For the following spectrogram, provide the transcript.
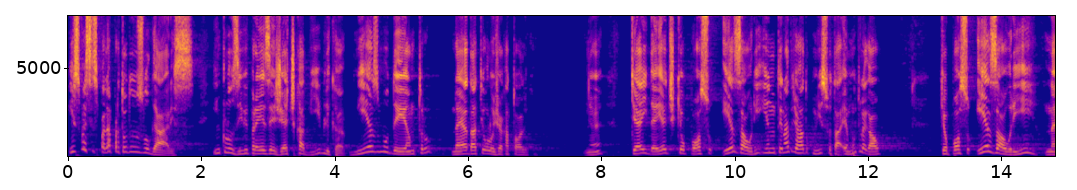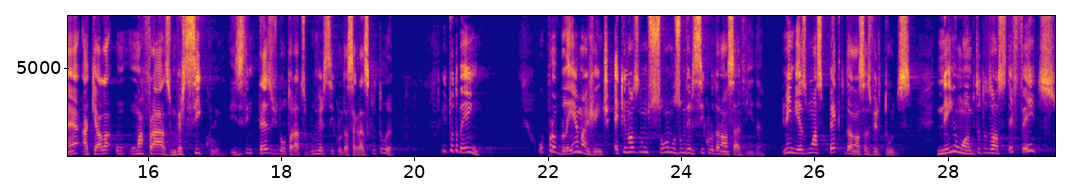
Isso vai se espalhar para todos os lugares, inclusive para a exegética bíblica, mesmo dentro né, da teologia católica. Né? Que é a ideia de que eu posso exaurir, e não tem nada de errado com isso, tá? É muito legal. Que eu posso exaurir né, aquela, uma frase, um versículo. Existem teses de doutorado sobre um versículo da Sagrada Escritura. E tudo bem. O problema, gente, é que nós não somos um versículo da nossa vida, nem mesmo um aspecto das nossas virtudes, nem um âmbito dos nossos defeitos.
